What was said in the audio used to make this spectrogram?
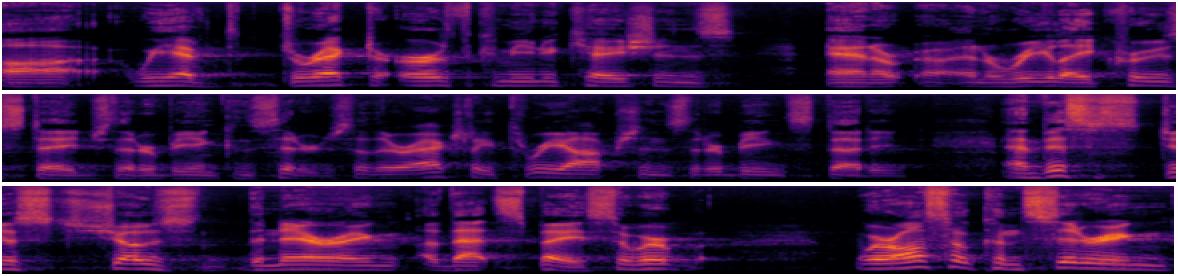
uh, we have direct to Earth communications and a, and a relay cruise stage that are being considered. So there are actually three options that are being studied. And this just shows the narrowing of that space. So we're, we're also considering,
